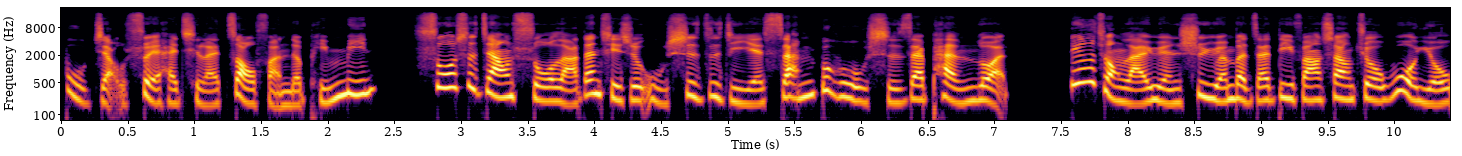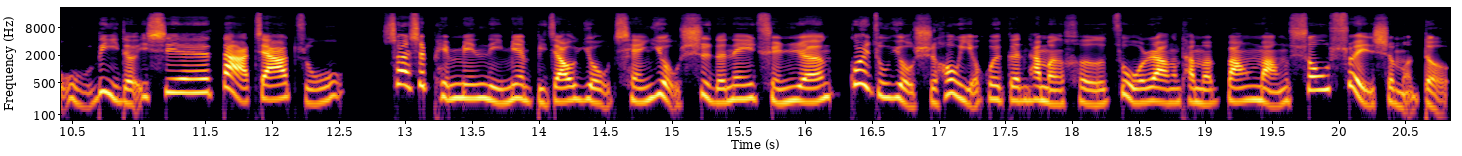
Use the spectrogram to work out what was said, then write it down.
不缴税还起来造反的平民，说是这样说啦，但其实武士自己也三不五时在叛乱。第二种来源是原本在地方上就握有武力的一些大家族，算是平民里面比较有钱有势的那一群人，贵族有时候也会跟他们合作，让他们帮忙收税什么的。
